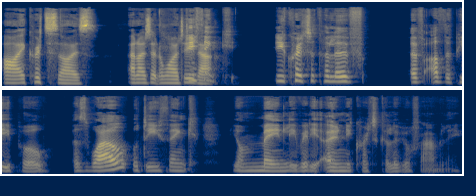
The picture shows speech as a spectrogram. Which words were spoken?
I criticize, and I don't know why I do, that. do that. Think, are you critical of of other people as well, or do you think you're mainly really only critical of your family?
